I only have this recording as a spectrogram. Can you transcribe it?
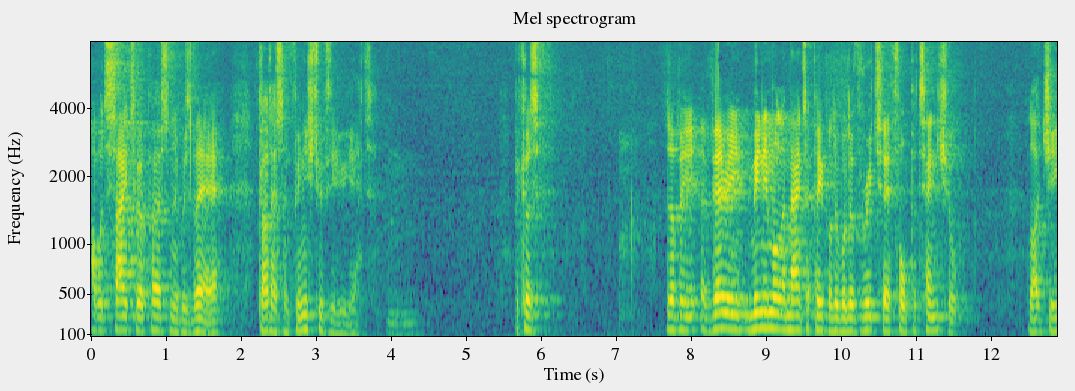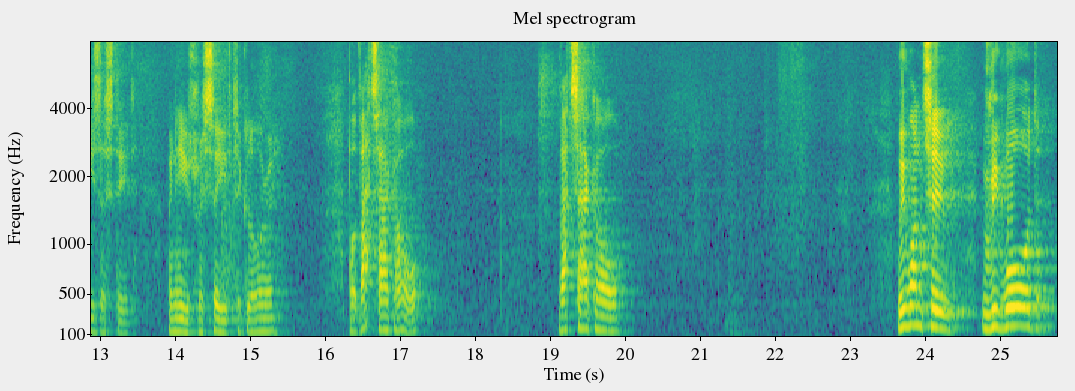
I would say to a person who was there, God hasn't finished with you yet. Because there'll be a very minimal amount of people who will have reached their full potential like Jesus did when he was received to glory. But that's our goal. That's our goal. We want to reward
